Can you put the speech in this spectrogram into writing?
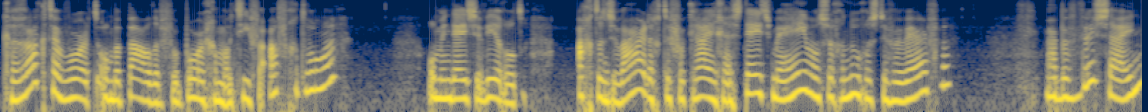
Karakter wordt om bepaalde verborgen motieven afgedwongen om in deze wereld achtenswaardig te verkrijgen en steeds meer hemelse genoegens te verwerven. Maar bewustzijn,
